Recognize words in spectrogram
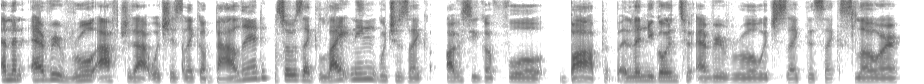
And then every rule after that, which is like a ballad. So it was like Lightning, which is like obviously a full bop, but then you go into every rule, which is like this like slower,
